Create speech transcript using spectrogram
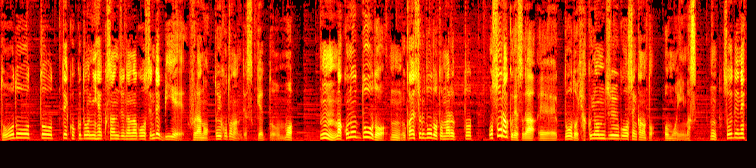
道道を通って国道237号線で美瑛富良野ということなんですけども、うん、まあ、この道道、うん、迂回する道道となると、おそらくですが、えー、道道140号線かなと思います。うん、それでね、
